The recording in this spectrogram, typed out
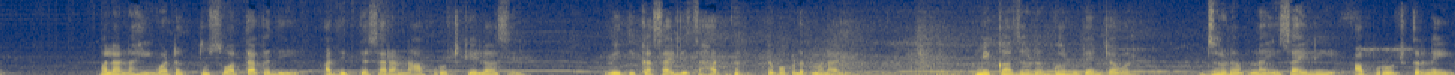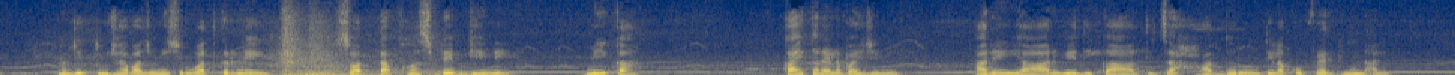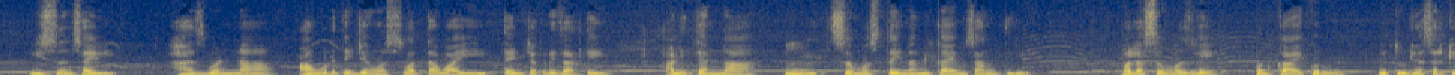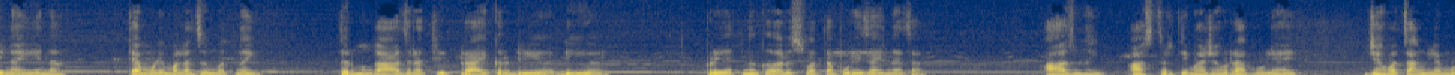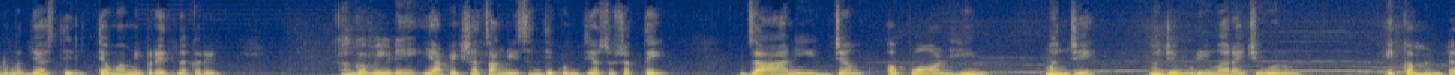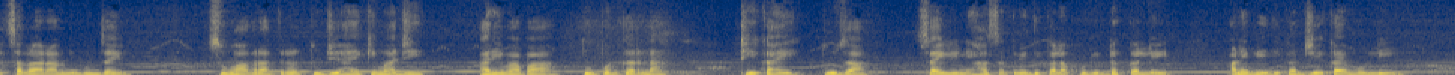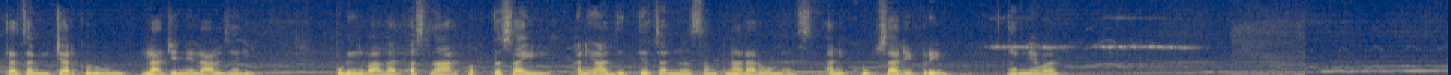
मला नाही वाटत तू स्वतः कधी आदित्य सरांना अप्रोच केलं असेल. वेदिका सायलीचा हात घट्ट पकडत म्हणाली मी का झडप घालू त्यांच्यावर? झडप नाही सायली अप्रोच करणे म्हणजे तुझ्या बाजूने सुरुवात करणे स्वतः फर्स्ट स्टेप घेणे. मी का? काय करायला पाहिजे मी? अरे यार वेदिका तिचा हात धरून तिला कोपऱ्यात घेऊन आली. लिसन सायली हजबंडना आवडते जेव्हा स्वतः वाई त्यांच्याकडे जाते आणि त्यांना समजते समजतंय ना मी काय सांगते मला समजले पण काय करू? मी तुझ्यासारखी नाही आहे ना. त्यामुळे मला जमत नाही. तर मग आज रात्री ट्राय कर डिअर डिअर. प्रयत्न कर स्वतः पुढे जाण्याचा. आज नाही. आज तर ते माझ्यावर रागवले आहेत. जेव्हा चांगल्या मूडमध्ये असतील तेव्हा मी प्रयत्न करेन. अगं वेडे यापेक्षा चांगली संधी कोणती असू शकते? जा आणि जम्प अपॉन हिम म्हणजे म्हणजे उडी मारायची वरून. एका मिनटात सगळा राग निघून जाईल. सुहाग रात्र तुझी आहे की माझी? अरे बाबा तू पण कर ना. ठीक आहे तू जा. सायलीने हसत वेदिकाला खोलीत ढकलले आणि वेदिका जे काय बोलली त्याचा विचार करून लाजेने लाल झाली. पुढील भागात असणार फक्त सायली आणि आदित्यचा न संपणारा रोमॅन्स आणि खूप सारे प्रेम. धन्यवाद.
